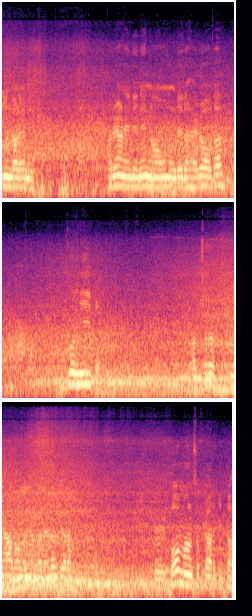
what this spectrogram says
ਜੀਂਦ ਵਾਲਿਆਂ ਨੇ। ਹਰਿਆਣੇ ਦੇ ਨੇ ਨਾਂ ਮੁੰਡੇ ਦਾ ਹੈਗਾ ਉਹਦਾ, ਗੁਰਮੀਤ। ਅਕਸਰ ਪੰਜਾਬ ਆਉਂਦਾ ਜਾਂਦਾ ਰਹਿੰਦਾ ਵਿਚਾਰਾ। ਤੇ ਬਹੁਤ ਮਾਣ ਸਤਿਕਾਰ ਕੀਤਾ।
